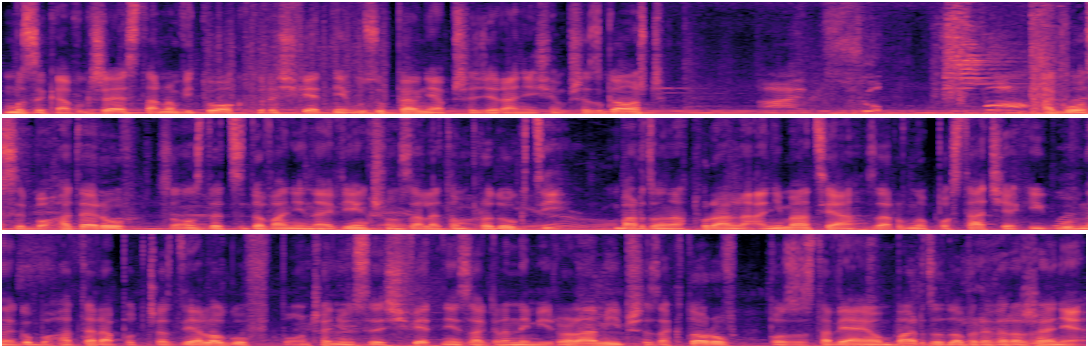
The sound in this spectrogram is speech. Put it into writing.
Muzyka w grze stanowi tło, które świetnie uzupełnia przedzieranie się przez gąszcz, a głosy bohaterów są zdecydowanie największą zaletą produkcji. Bardzo naturalna animacja, zarówno postaci, jak i głównego bohatera podczas dialogów w połączeniu ze świetnie zagranymi rolami przez aktorów pozostawiają bardzo dobre wrażenie.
